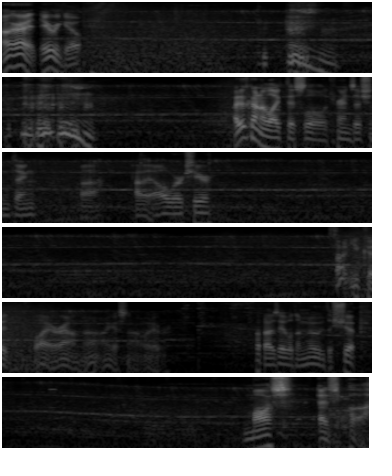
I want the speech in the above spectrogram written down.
All right, here we go. I do kind of like this little transition thing, uh, how that all works here. Thought you could fly around. No, I guess not. Whatever. Thought I was able to move the ship. Mos Espa.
